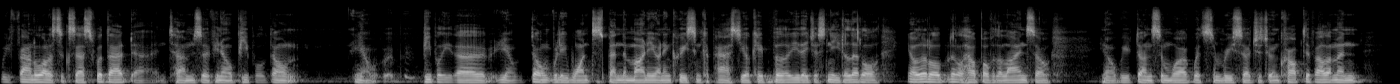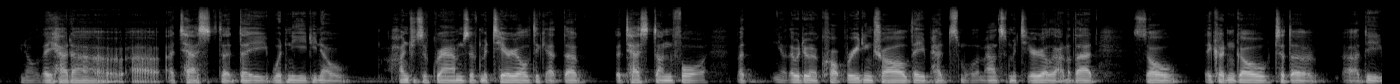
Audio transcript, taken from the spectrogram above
we found a lot of success with that uh, in terms of you know people don't you know, people either you know don't really want to spend the money on increasing capacity or capability. They just need a little, you know, a little little help over the line. So, you know, we've done some work with some researchers doing crop development. You know, they had a, a, a test that they would need, you know, hundreds of grams of material to get the the test done for. But you know, they were doing a crop breeding trial. They had small amounts of material out of that, so they couldn't go to the uh, the,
